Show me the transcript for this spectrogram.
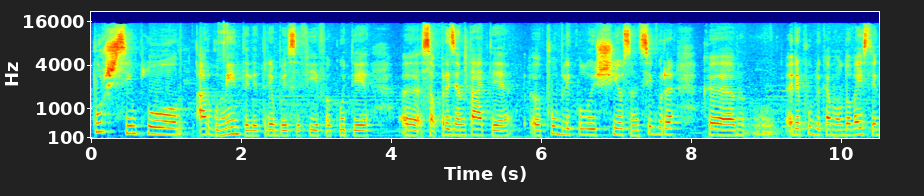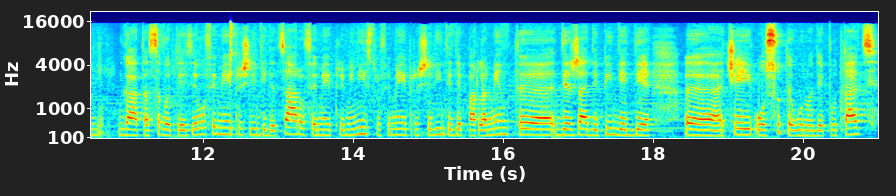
pur și simplu argumentele trebuie să fie făcute uh, sau prezentate uh, publicului și eu sunt sigură că mm, Republica Moldova este gata să voteze o femeie președinte de țară, o femeie prim-ministru, o femeie președinte de parlament, uh, deja depinde de uh, cei 101 deputați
